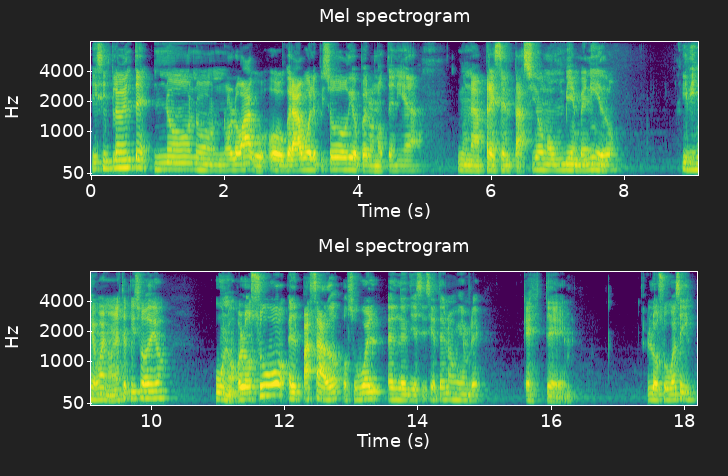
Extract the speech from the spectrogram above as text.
Y simplemente no, no, no lo hago. O grabo el episodio, pero no tenía una presentación o un bienvenido. Y dije, bueno, en este episodio, uno, o lo subo el pasado, o subo el, el del 17 de noviembre, este, lo subo así.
